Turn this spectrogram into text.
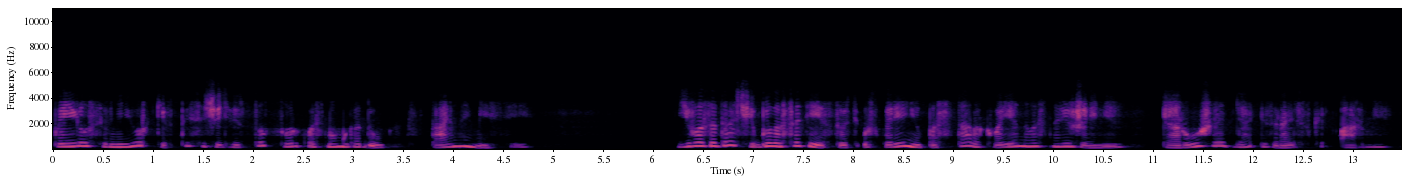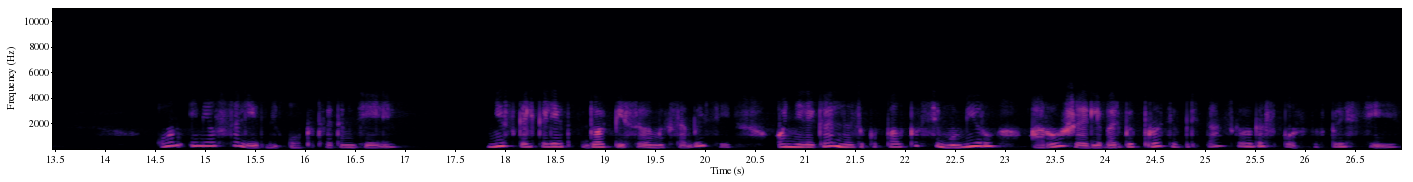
появился в Нью-Йорке в 1948 году с тайной миссией. Его задачей было содействовать ускорению поставок военного снаряжения и оружия для израильской армии. Он имел солидный опыт в этом деле. Несколько лет до описываемых событий он нелегально закупал по всему миру оружие для борьбы против британского господства в Палестине.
